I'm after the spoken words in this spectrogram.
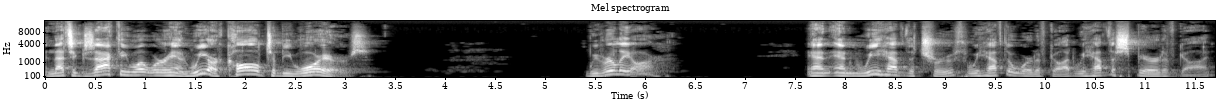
And that's exactly what we're in. We are called to be warriors. We really are. And, and we have the truth, we have the Word of God, we have the Spirit of God.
